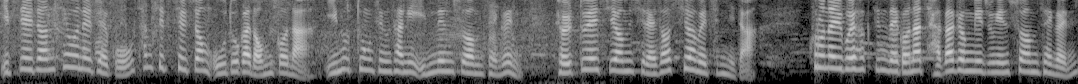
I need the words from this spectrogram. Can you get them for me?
입실 전 체온을 재고 37.5도가 넘거나 인후통 증상이 있는 수험생은 별도의 시험실에서 시험을 칩니다. 코로나19에 확진되거나 자가격리 중인 수험생은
